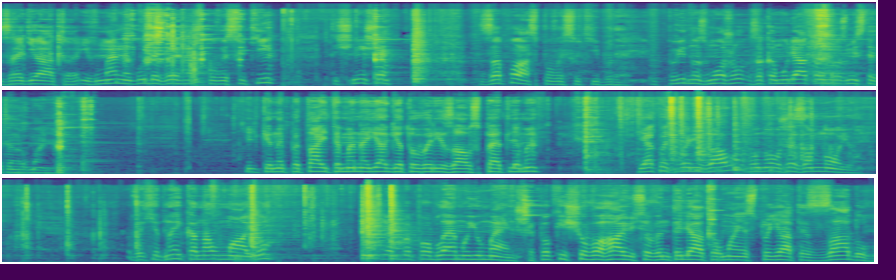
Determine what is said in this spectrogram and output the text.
з радіатора, і в мене буде виграш по висоті, точніше, запас по висоті буде. Відповідно, зможу з акумулятором розмістити нормально. Тільки не питайте мене, як я то вирізав з петлями. Якось вирізав, воно вже за мною. Вихідний канал маю. Якби проблемою менше. Поки що вагаюся, вентилятор має стояти ззаду,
